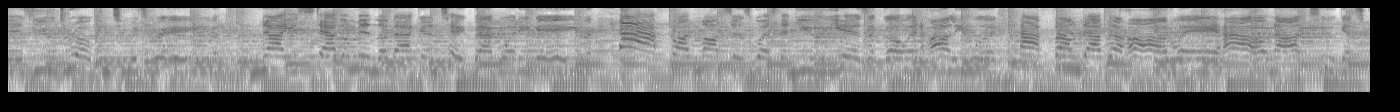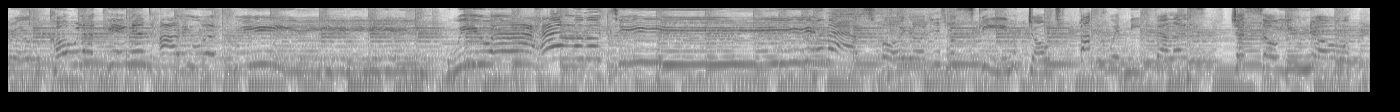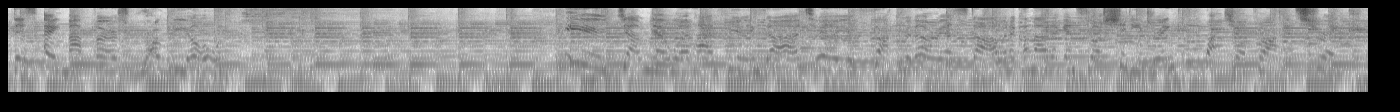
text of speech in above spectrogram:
as you drove into his grave. Now shitty drink, watch your profits shrink.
